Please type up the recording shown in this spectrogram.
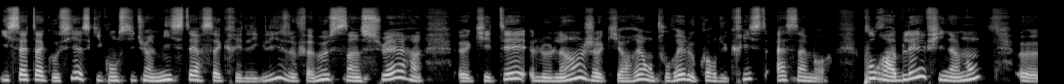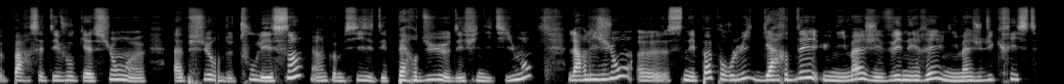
Il s'attaque aussi à ce qui constitue un mystère sacré de l'Église, le fameux Saint Suaire, qui était le linge qui aurait entouré le corps du Christ à sa mort. Pour Rabelais, finalement euh, par cette évocation euh, absurde de tous les saints, hein, comme s'ils étaient perdus euh, définitivement. La religion, ce n'est pas pour lui garder une image et vénérer une image du Christ.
